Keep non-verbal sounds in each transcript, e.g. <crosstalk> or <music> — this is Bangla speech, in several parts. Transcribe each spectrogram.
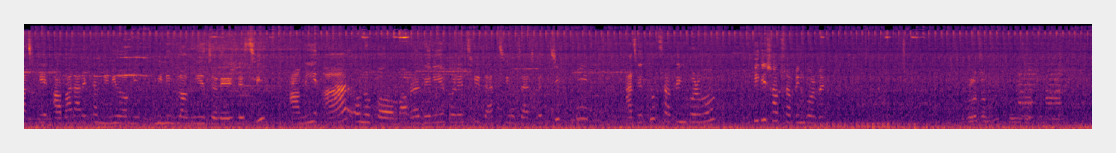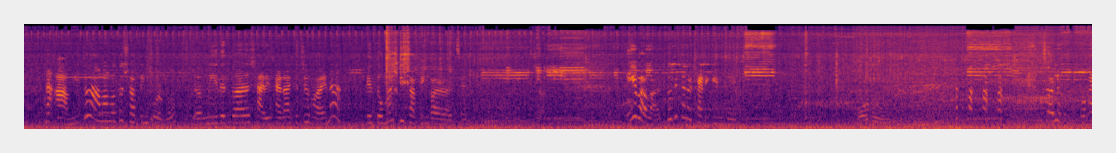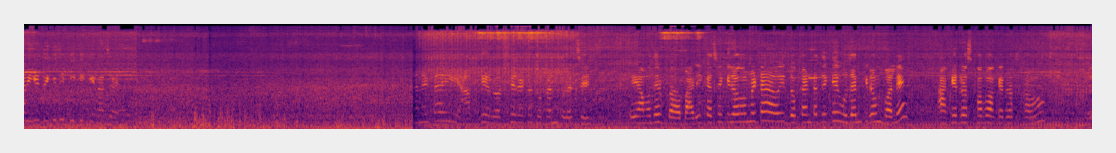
আজকে আবার আরেকটা মিনি মিনি ব্লগ নিয়ে চলে এসেছি। আমি আর অনুপম আমরা বেরিয়ে পড়েছি যাচ্ছি হচ্ছে আজকে চিকনি। আজকে খুব শপিং করব। কি কি সব শপিং করবে? না আমি তো আমার মতো শপিং করব। মেয়েদের তো আর শাড়ি ছাড়া কিছু হয় না। যে তোমার কি শপিং করার আছে? এই বাবা তুমি কেন শাড়ি কিনছো চলো ওখানে গিয়ে দেখি যে কি কি কেনা যায় এখানে একটা এই আখের রসের একটা দোকান করেছে এই আমাদের বাড়ির কাছে কীরকম এটা? ওই দোকানটা দেখে উজান কিরম বলে আখের রস খাব আখের রস খাব।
